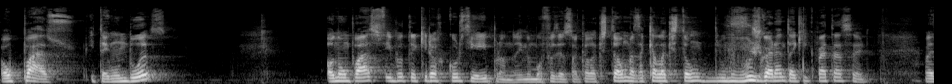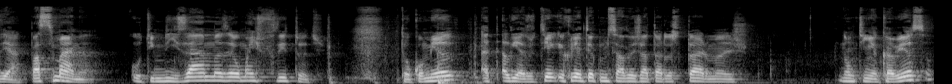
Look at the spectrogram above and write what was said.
Ou passo e tenho um 12, ou não passo e vou ter que ir a recurso e aí pronto, ainda vou fazer só aquela questão, mas aquela questão vos garanto aqui que vai estar certo. Mas já, yeah, para a semana, último exame, mas é o mais fodido de todos. Estou com medo. Aliás, eu, eu, queria ter começado hoje à tarde a estudar, mas não tinha cabeça.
